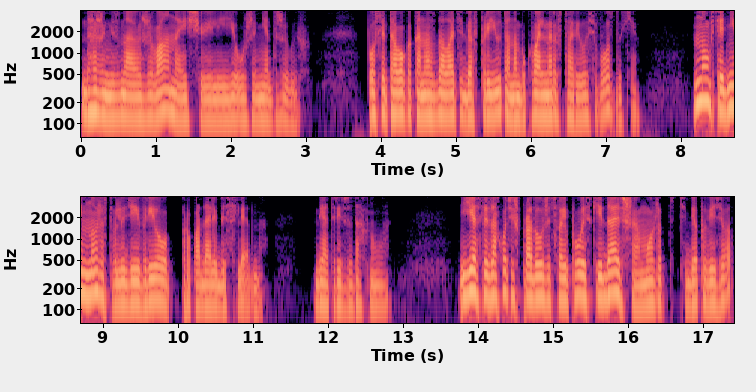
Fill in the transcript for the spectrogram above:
Даже не знаю, жива она еще или ее уже нет в живых. После того, как она сдала тебя в приют, она буквально растворилась в воздухе. Ну, в те дни множество людей в Рио пропадали бесследно. Беатрис вздохнула. Если захочешь продолжить свои поиски и дальше, может, тебе повезет.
